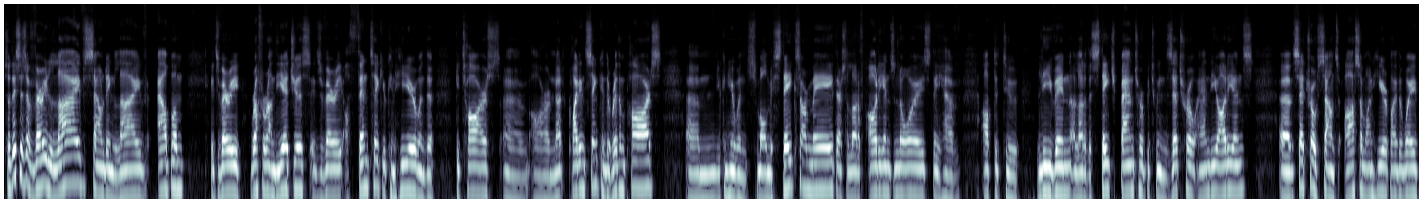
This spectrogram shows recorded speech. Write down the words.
So this is a very live sounding live album. It's very rough around the edges. It's very authentic. You can hear when the guitars um, are not quite in sync in the rhythm parts. Um, you can hear when small mistakes are made. There's a lot of audience noise. They have opted to leave in a lot of the stage banter between Zetro and the audience. Uh, Zetro sounds awesome on here, by the way.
